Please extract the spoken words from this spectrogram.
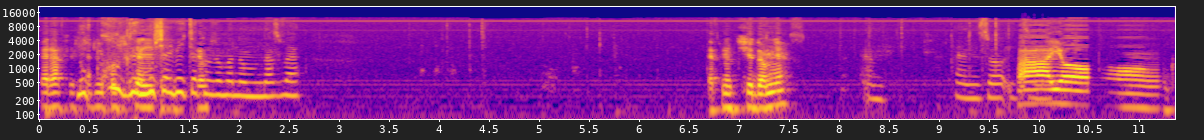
Teraz jeszcze No tylko kurde, muszę mieć taką złamaną nazwę. Tepnąć się do mnie? Em, Enzo i... Pająk!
